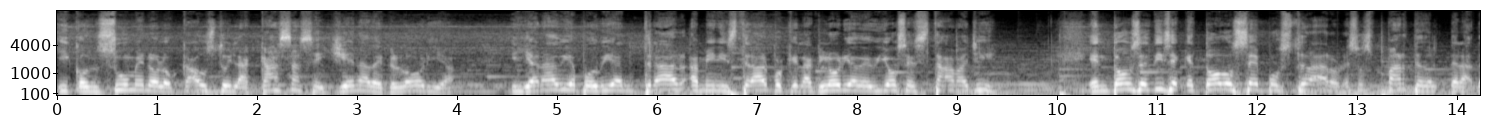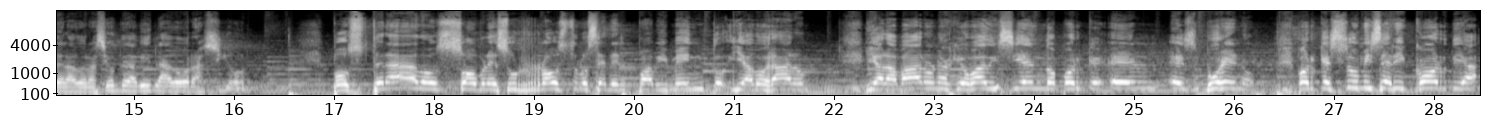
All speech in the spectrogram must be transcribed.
y consume el holocausto y la casa se llena de gloria y ya nadie podía entrar a ministrar porque la gloria de Dios estaba allí. Entonces dice que todos se postraron. Eso es parte de la, adoración de David, la adoración. Postrados sobre sus rostros en el pavimento y adoraron y alabaron a Jehová diciendo porque Él es bueno, porque su misericordia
